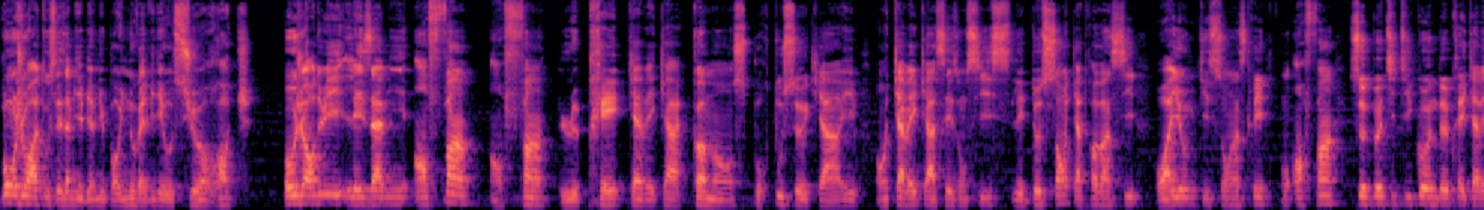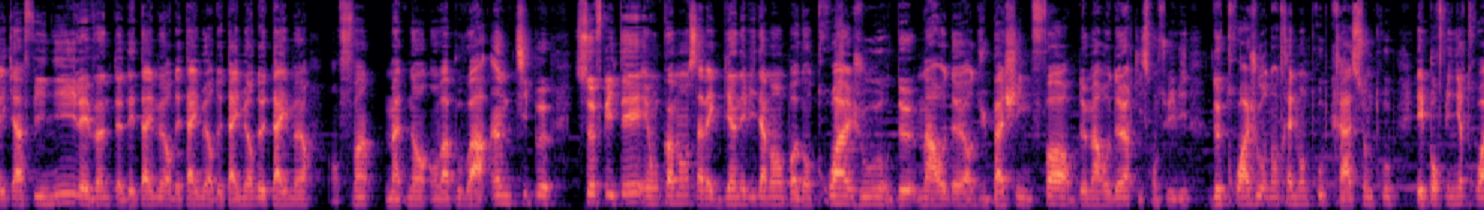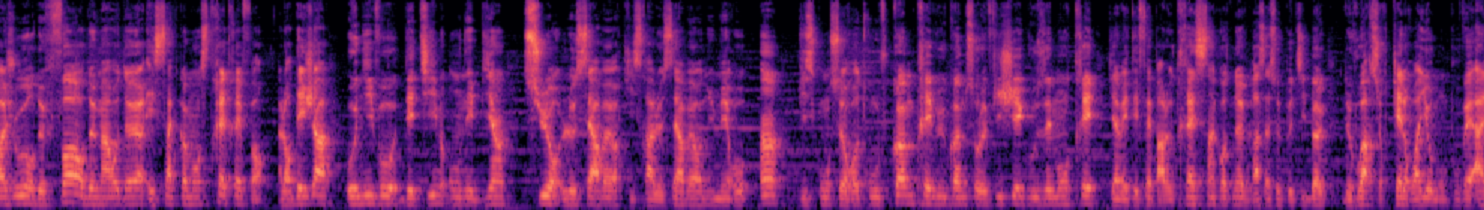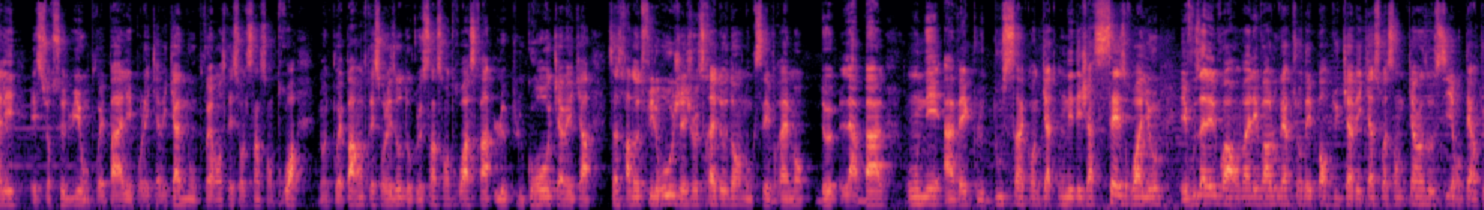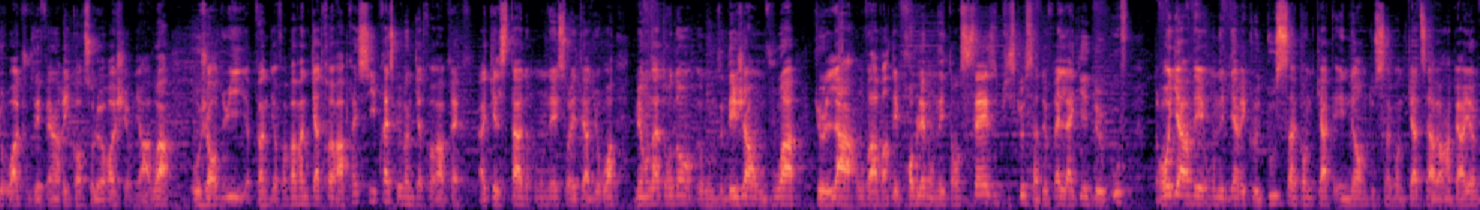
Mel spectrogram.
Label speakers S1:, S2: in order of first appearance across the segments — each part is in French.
S1: Bonjour à tous les amis et bienvenue pour une nouvelle vidéo sur Rock. Aujourd'hui les amis, enfin, enfin le pré-KVK commence pour tous ceux qui arrivent en KVK saison 6. Les 286 royaumes qui sont inscrits ont enfin ce petit icône de pré-KVK fini. L'event des timers, de timers, de timers, de timers. Enfin, maintenant, on va pouvoir un petit peu se friter et on commence avec bien évidemment pendant trois jours de maraudeurs, du bashing fort de maraudeurs qui seront suivis de trois jours d'entraînement de troupes, création de troupes et pour finir trois jours de fort de maraudeurs et ça commence très très fort. Alors déjà au niveau des teams on est bien sur le serveur qui sera le serveur numéro 1 puisqu'on se retrouve comme prévu, comme sur le fichier que vous ai montré, qui avait été fait par le 1359 grâce à ce petit bug de voir sur quel royaume on pouvait aller et sur celui où on ne pouvait pas aller pour les KVK. Nous, on pouvait rentrer sur le 503, mais on ne pouvait pas rentrer sur les autres. Donc le 503 sera le plus gros KVK. Ça sera notre fil rouge et je serai dedans. Donc c'est vraiment de la balle. On est avec le 1254, on est déjà 16 royaumes. Et vous allez le voir, on va aller voir l'ouverture des portes du KVK 75 aussi en Terre du Roi, que je vous ai fait un record sur le rush et on ira voir aujourd'hui, enfin pas 24 heures après, si presque 24 heures après, à quel stade on est sur les Terres du Roi. Mais en attendant, déjà on voit que là, on va avoir des problèmes en étant 16 puisque ça devrait laguer de ouf. Regardez, on est bien avec le 1254, énorme 1254, serveur Imperium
